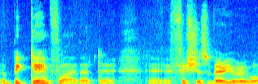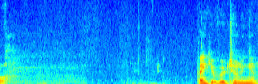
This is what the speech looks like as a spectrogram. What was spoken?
A big game fly that uh, uh, fishes very, very well. Thank you for tuning in.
